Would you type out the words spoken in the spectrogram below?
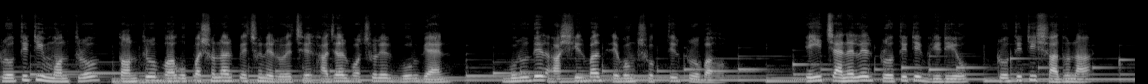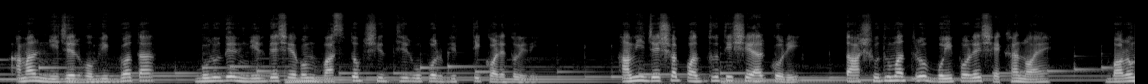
প্রতিটি মন্ত্র, তন্ত্র বা উপাসনার পেছনে রয়েছে হাজার বছরের গুরু জ্ঞান, গুরুদের আশীর্বাদ এবং শক্তির প্রবাহ। এই চ্যানেলের প্রতিটি ভিডিও, প্রতিটি সাধনা, আমার নিজের অভিজ্ঞতা, গুরুদের নির্দেশ এবং বাস্তব সিদ্ধির উপর ভিত্তি করে তৈরি। আমি যেসব পদ্ধতি শেয়ার করি, তা শুধুমাত্র বই পড়ে শেখা নয়, বরং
